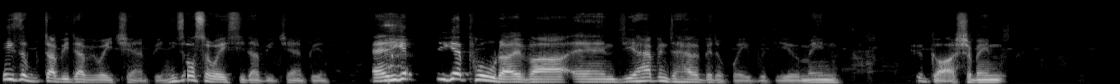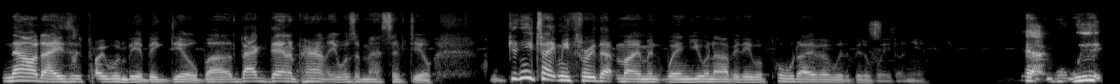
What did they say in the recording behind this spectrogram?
He's a WWE champion. He's also ECW champion, and you get you get pulled over, and you happen to have a bit of weed with you. I mean, good gosh, I mean, nowadays it probably wouldn't be a big deal, but back then apparently it was a massive deal. Can you take me through that moment when you and RVD were pulled over with a bit of weed on you? Yeah, we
